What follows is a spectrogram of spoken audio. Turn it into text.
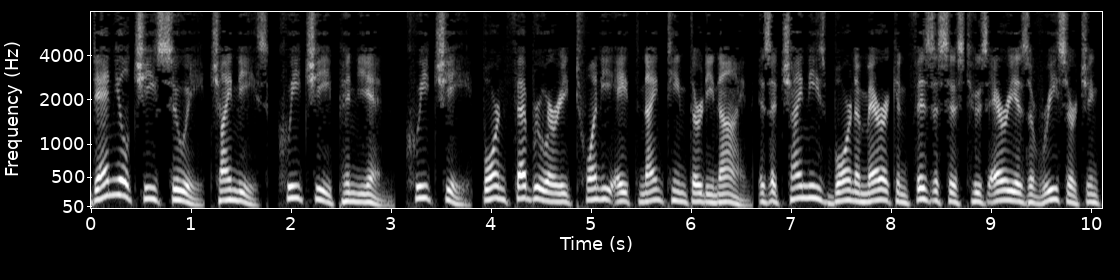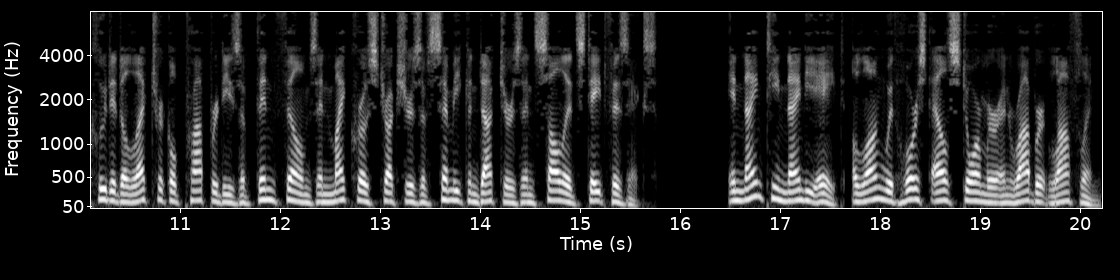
Daniel Chee Tsui Chinese, Kui Chi Pinyin, Kui Chi, born February 28, 1939 is a Chinese-born American physicist whose areas of research included electrical properties of thin films and microstructures of semiconductors and solid-state physics. In 1998, along with Horst L. Stormer and Robert Laughlin,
